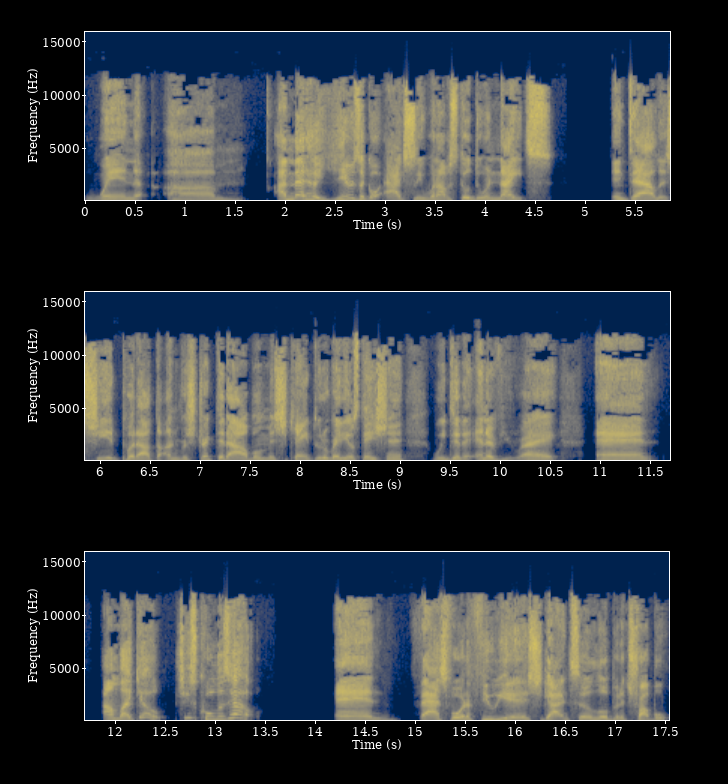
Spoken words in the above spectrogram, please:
when um I met her years ago, actually, when I was still doing nights in Dallas, she had put out the Unrestricted album and she came through the radio station. We did an interview, right? And I'm like, yo, she's cool as hell. And fast forward a few years, she got into a little bit of trouble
